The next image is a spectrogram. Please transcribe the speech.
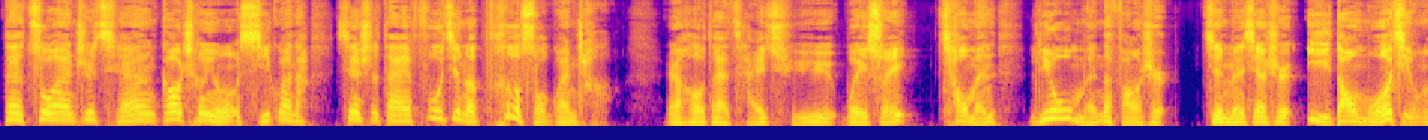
在作案之前，高成勇习惯呢先是在附近的厕所观察，然后再采取尾随、敲门、溜门的方式进门，先是一刀抹颈，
